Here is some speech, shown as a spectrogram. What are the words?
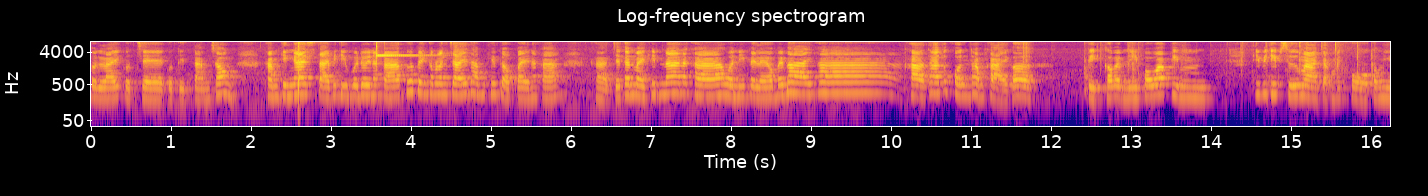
กดไลค์ กดแชร์ กดติดตามช่องทำกินง่ายสไตล์พิทิพย์ไว้ด้วยนะคะ เพื่อเป็นกำลังใจให้ทำคลิปต่อไปนะคะ ค่ะ เจอกันใหม่คลิปหน้านะคะ วันนี้ไปแล้ว บ๊ายบายค่ะ ค่ะ ถ้าทุกคนทำขายก็ปิดเขาแบบนี้ เพราะว่าพิมพ์ที่พิทิพย์ซื้อมาจากแมคโครก็มี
